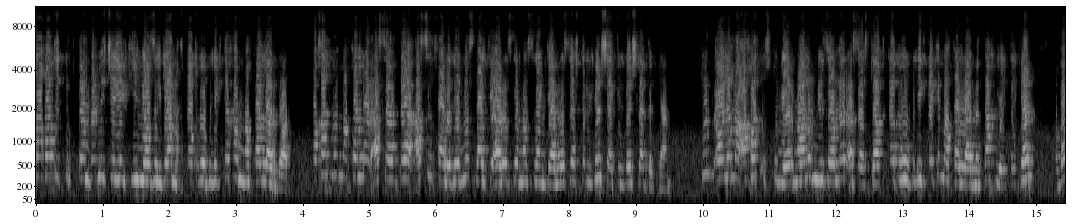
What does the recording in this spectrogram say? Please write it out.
Lug'ati turkdan bir necha yil keyin yozilgan qotiblikda ham maqollar bor. Faqat bu maqollar asarda asl holida emas, balki arozga moslangan, o'zlashtirilgan shaklda ishlatilgan. Turk olimi Ahad Ustuner ma'lum mezonlar asosida qotiblikdagi maqollarni tahlil qilgan va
